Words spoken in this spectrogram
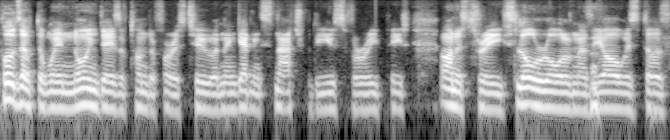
pulls out the win, knowing Days of Thunder for his two, and then getting snatched with the use of a repeat on his three, slow rolling as he always does,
